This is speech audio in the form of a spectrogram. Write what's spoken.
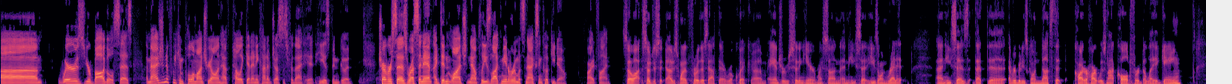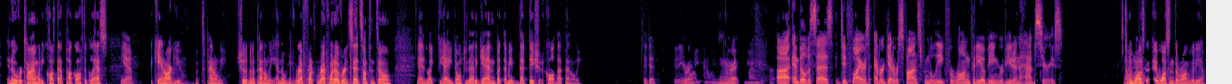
Um, where's your boggle? Says, imagine if we can pull a Montreal and have Pelech get any kind of justice for that hit. He has been good. Trevor says, Russ and Ant, I didn't watch. Now please lock me in a room with snacks and cookie dough. All right, fine. So, uh, so just I just want to throw this out there real quick. Um, Andrew's sitting here, my son, and he said he's on Reddit, and he says that the everybody's going nuts that Carter Hart was not called for a delay a game in overtime when he caught that puck off the glass. Yeah. I can't argue. It's a penalty. Should have been a penalty. And the ref went, ref went over and said something to him, and like, hey, don't do that again. But I mean, that they should have called that penalty. They did. You're right. Mm. You're right. Uh, and Bilva says, did Flyers ever get a response from the league for wrong video being reviewed in the Habs series? It know. wasn't. It wasn't the wrong video.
